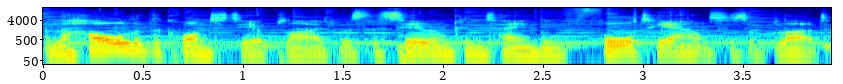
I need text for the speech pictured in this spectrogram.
and the whole of the quantity applied was the serum contained in 40 ounces of blood.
